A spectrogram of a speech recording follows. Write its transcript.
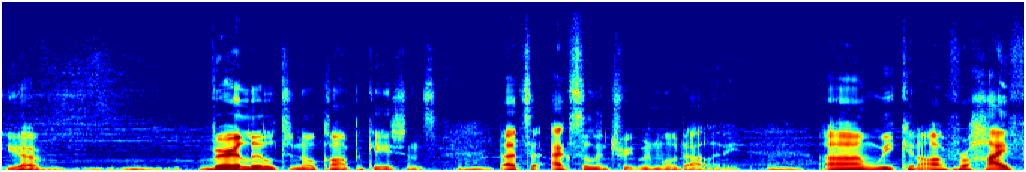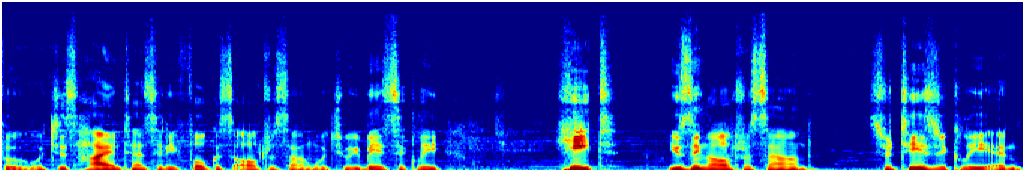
You have very little to no complications. Mm-hmm. That's an excellent treatment modality. Mm-hmm. Um, we can offer HIFU, which is high intensity focused ultrasound, which we basically heat using ultrasound strategically and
